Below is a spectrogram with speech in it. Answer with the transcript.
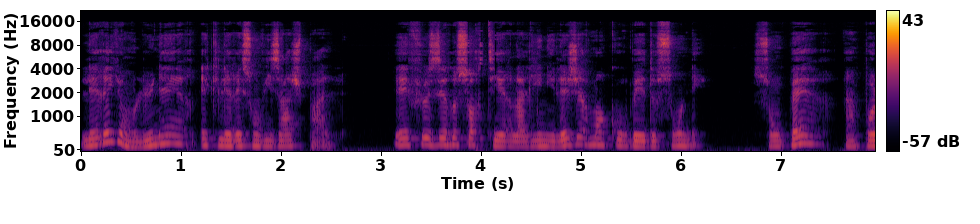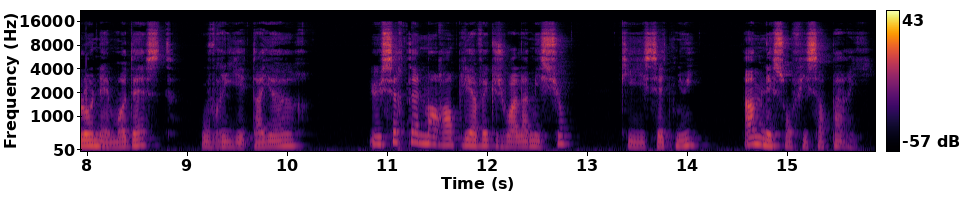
Les rayons lunaires éclairaient son visage pâle et faisaient ressortir la ligne légèrement courbée de son nez. Son père, un Polonais modeste, ouvrier tailleur, eut certainement rempli avec joie la mission qui, cette nuit, amenait son fils à Paris.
